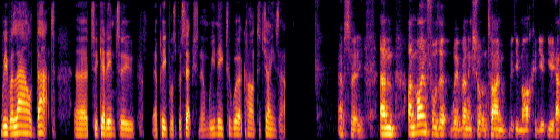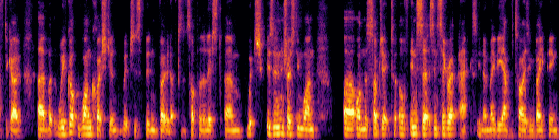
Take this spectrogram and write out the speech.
we've allowed that uh, to get into uh, people's perception, and we need to work hard to change that. Absolutely. Um, I'm mindful that we're running short on time with you, Mark, and you, you have to go. Uh, but we've got one question which has been voted up to the top of the list, um, which is an interesting one uh, on the subject of inserts in cigarette packs, you know, maybe advertising vaping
